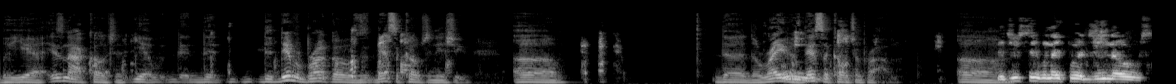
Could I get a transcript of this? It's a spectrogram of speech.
but yeah, it's not coaching. Yeah, the the, the Denver Broncos. That's a coaching issue. Um, the the Raiders. That's a coaching problem. Um, Did you see when they put Geno's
